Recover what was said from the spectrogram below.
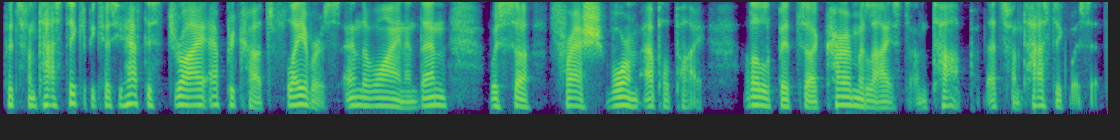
Fits fantastic because you have this dry apricot flavors and the wine, and then with uh, fresh warm apple pie a little bit uh, caramelized on top. That's fantastic with it.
